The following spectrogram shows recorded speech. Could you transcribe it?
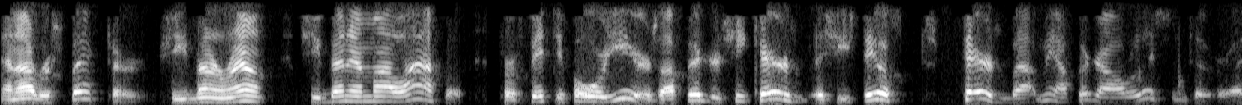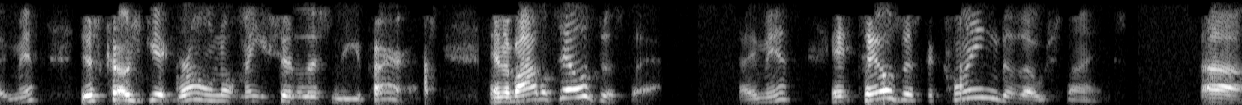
and I respect her. She's been around. She's been in my life for 54 years. I figured she cares. She still cares about me. I figure I ought to listen to her. Amen. Just because you get grown don't mean you shouldn't listen to your parents. And the Bible tells us that. Amen. It tells us to cling to those things. Uh,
